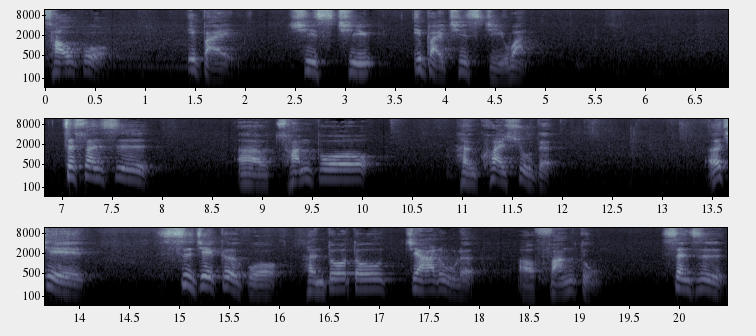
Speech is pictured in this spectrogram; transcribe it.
超过一百七十七一百七十几万。这算是，呃，传播很快速的，而且世界各国很多都加入了啊防堵，甚至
